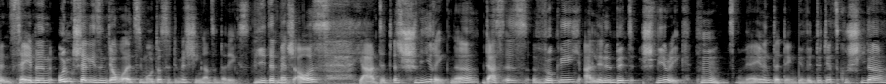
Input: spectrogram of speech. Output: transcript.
denn Sabin und Shelly sind ja auch als die Motor City Machine Guns unterwegs. Wie sieht das Match aus? Ja, das ist schwierig, ne? Das ist wirklich a little bit schwierig. Hm, wer gewinnt das Ding? Gewinnt das jetzt Kushida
